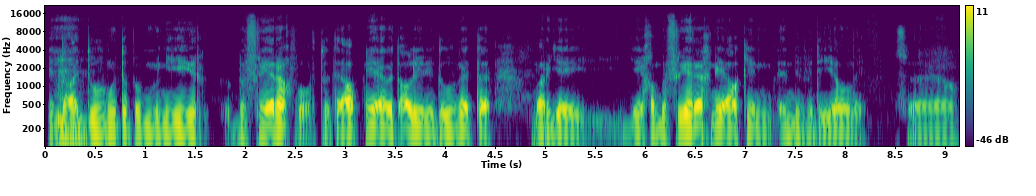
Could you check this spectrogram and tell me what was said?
en daai mm. doel moet op 'n manier bevredig word. Dit help nie ou met al hierdie doelwitte, maar jy jy gaan bevredig nie elkeen individueel nie. So ja.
